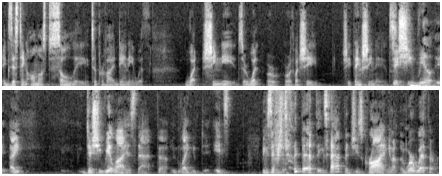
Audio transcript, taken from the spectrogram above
existing almost solely to provide Danny with what she needs or what or, or what she she thinks she needs. Does she real I does she realize that the, like it's because every time bad things happen, she's crying, and, and, we're with her.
